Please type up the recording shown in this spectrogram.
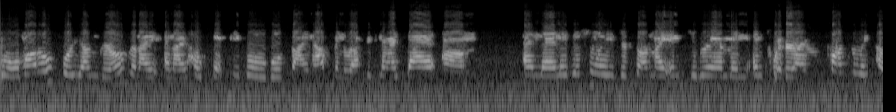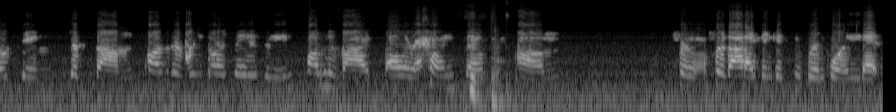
role model for young girls, and I and I hope that people will sign up and recognize that. Um, and then additionally, just on my Instagram and, and Twitter, I'm constantly posting just um, positive resources and positive vibes all around. So um, for, for that, I think it's super important that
